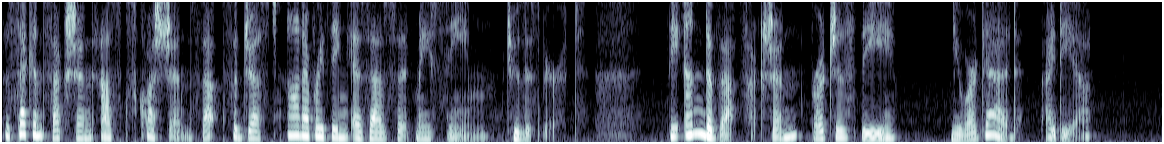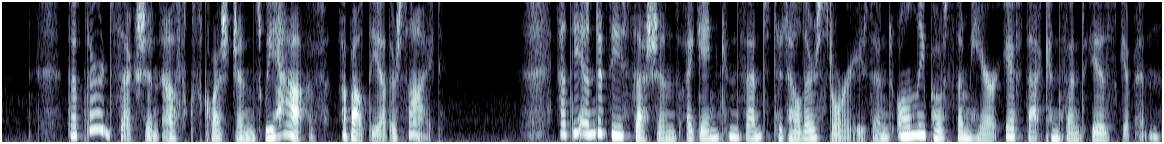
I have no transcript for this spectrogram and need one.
The second section asks questions that suggest not everything is as it may seem to the spirit. The end of that section broaches the you are dead idea. The third section asks questions we have about the other side. At the end of these sessions, I gain consent to tell their stories and only post them here if that consent is given.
